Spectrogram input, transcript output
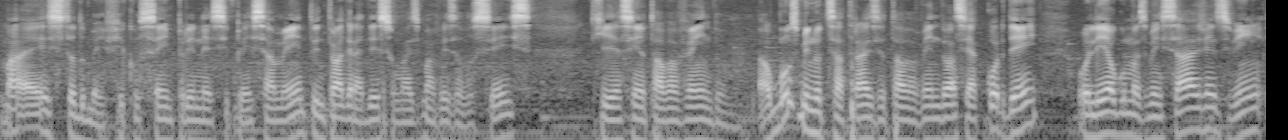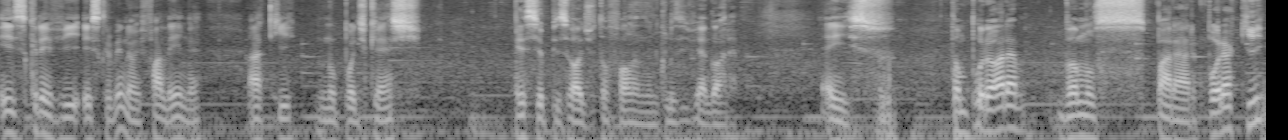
Mas tudo bem, fico sempre nesse pensamento, então agradeço mais uma vez a vocês. Que assim eu estava vendo, alguns minutos atrás eu estava vendo, assim, acordei, olhei algumas mensagens, vim e escrevi, escrevi não, e falei, né, aqui no podcast. esse episódio, estou falando inclusive agora. É isso. Então, por hora, vamos parar por aqui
